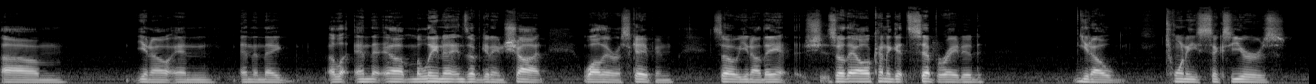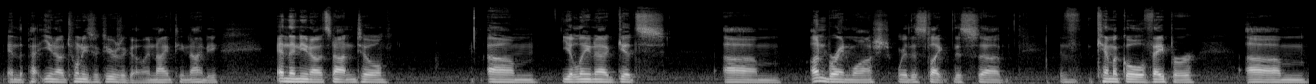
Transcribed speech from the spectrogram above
um, you know, and and then they and the, uh, Melina ends up getting shot while they're escaping. So you know they so they all kind of get separated, you know, twenty six years in the you know twenty six years ago in nineteen ninety, and then you know it's not until um, Yelena gets um, unbrainwashed where this like this uh, v- chemical vapor um,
